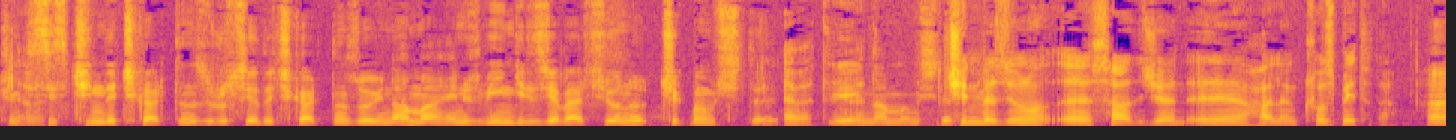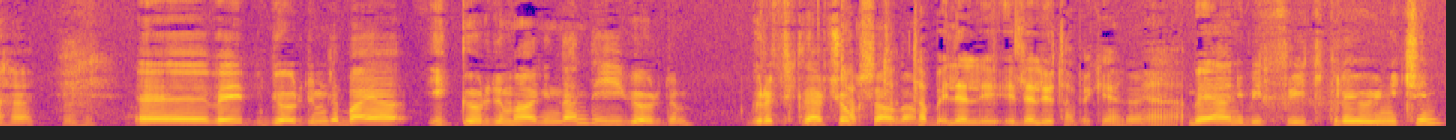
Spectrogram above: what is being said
Çünkü Evet. siz Çin'de çıkarttınız, Rusya'da çıkarttınız oyunu ama henüz bir İngilizce versiyonu çıkmamıştı. Evet, Yayınlanmamıştı. Çin versiyonu e, sadece e, halen close beta'da. Hı hı. Ee, ve gördüğümde bayağı ilk gördüğüm halinden de iyi gördüm. Grafikler çok Tabii, sağlam. Tabii ilerli, ilerliyor tabii ki. Evet. Yani, Ve yani bir free to play oyun için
